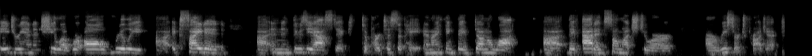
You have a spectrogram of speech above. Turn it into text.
Adrian and Sheila were all really uh, excited uh, and enthusiastic to participate. And I think they've done a lot. Uh, they've added so much to our, our research project.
